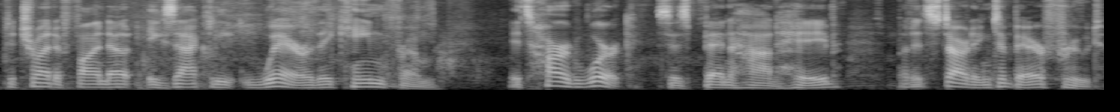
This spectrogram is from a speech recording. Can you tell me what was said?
to try to find out exactly where they came from. It's hard work, says Bernhard Heeb, but it's starting to bear fruit.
